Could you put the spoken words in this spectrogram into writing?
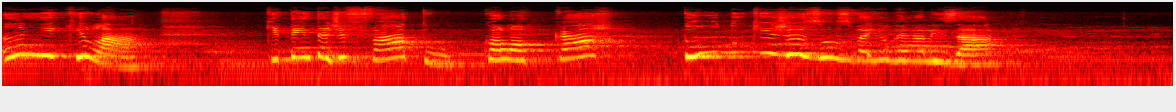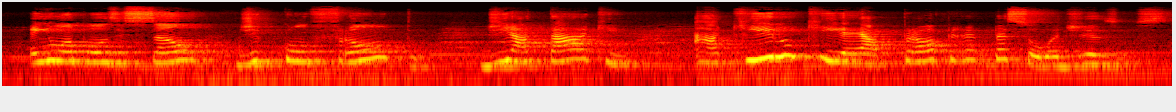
aniquilar, que tenta de fato colocar tudo que Jesus veio realizar em uma posição de confronto, de ataque àquilo que é a própria pessoa de Jesus,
